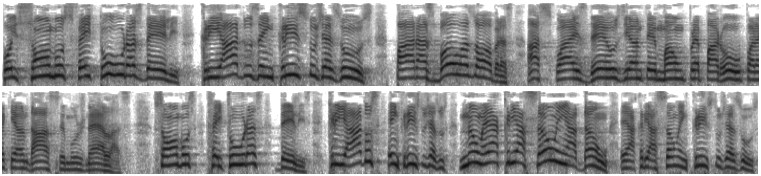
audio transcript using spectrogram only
pois somos feituras dele, criados em Cristo Jesus, para as boas obras, as quais Deus de antemão preparou para que andássemos nelas. Somos feituras deles, criados em Cristo Jesus. Não é a criação em Adão, é a criação em Cristo Jesus.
